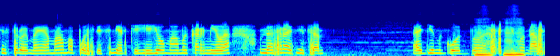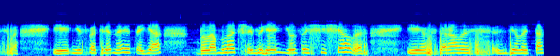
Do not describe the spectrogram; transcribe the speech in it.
сестрой. Моя мама после смерти ее мамы кормила. У нас разница один год было всего-навсего. И несмотря на это, я была младшей, но я ее защищала и старалась сделать так,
